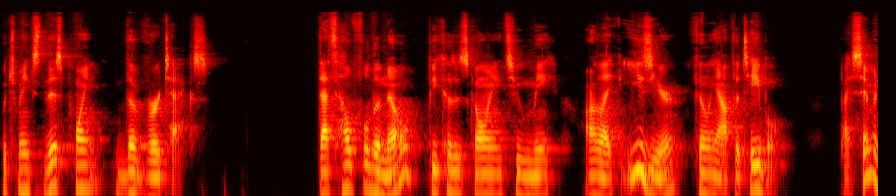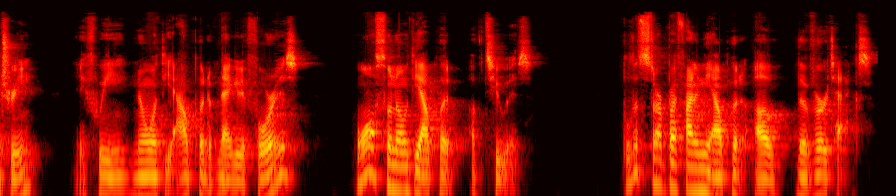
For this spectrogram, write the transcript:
which makes this point the vertex. That's helpful to know because it's going to make our life easier filling out the table. By symmetry, if we know what the output of negative 4 is, we'll also know what the output of 2 is. But let's start by finding the output of the vertex.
